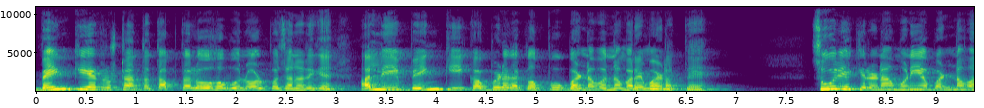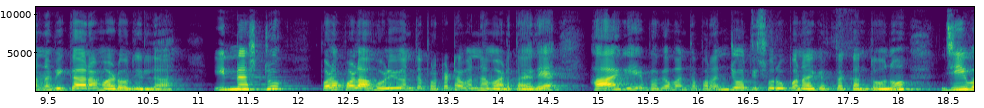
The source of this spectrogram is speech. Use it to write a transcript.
ಬೆಂಕಿಯ ದೃಷ್ಟಾಂತ, ತಪ್ತಲೋಹವು ನೋಡ್ಪ ಜನರಿಗೆ, ಅಲ್ಲಿ ಬೆಂಕಿ ಕಬ್ಬಿಣದ ಕಪ್ಪು ಬಣ್ಣವನ್ನು ಮರೆ ಮಾಡುತ್ತೆ. ಸೂರ್ಯಕಿರಣ ಮಣಿಯ ಬಣ್ಣವನ್ನು ವಿಕಾರ ಮಾಡೋದಿಲ್ಲ. ಇನ್ನಷ್ಟು ಪಳಪಳ ಹೊಳೆಯುವಂತೆ ಪ್ರಕಟವನ್ನು ಮಾಡ್ತಾ ಇದೆ. ಹಾಗೆ ಭಗವಂತ ಪರಂಜ್ಯೋತಿ ಸ್ವರೂಪನಾಗಿರ್ತಕ್ಕಂಥವನು ಜೀವ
